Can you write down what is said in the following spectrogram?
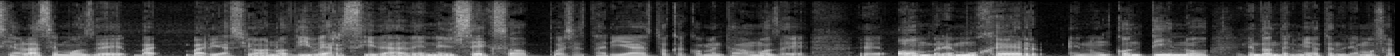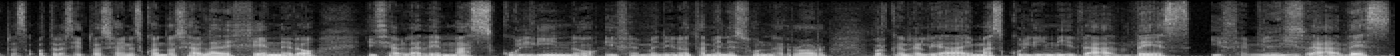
si hablásemos de variación o diversidad en el sexo, pues estaría esto que comentábamos de eh, hombre-mujer en un continuo, en donde en medio tendríamos otras, otras situaciones. Cuando se habla de género y se habla de masculino y femenino, también es un error, porque en realidad hay masculinidades y feminidades,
